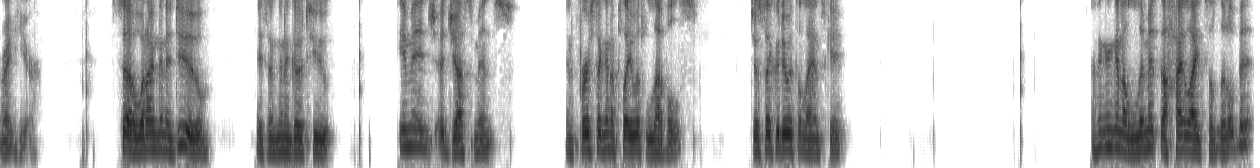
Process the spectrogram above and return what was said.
right here. So what I'm going to do is I'm going to go to image adjustments and first I'm going to play with levels just like we do with the landscape. I think I'm going to limit the highlights a little bit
